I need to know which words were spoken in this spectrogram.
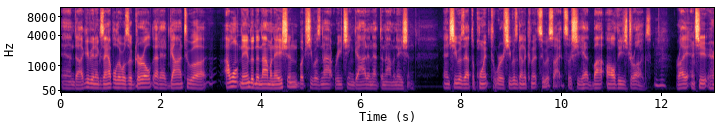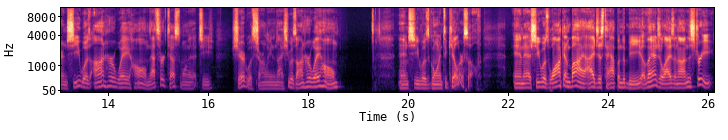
And uh, I'll give you an example. There was a girl that had gone to a, I won't name the denomination, but she was not reaching God in that denomination. And she was at the point to where she was going to commit suicide. So she had bought all these drugs, mm-hmm. right? And she and she was on her way home. That's her testimony that she shared with Charlene and I. She was on her way home, and she was going to kill herself. And as she was walking by, I just happened to be evangelizing on the street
